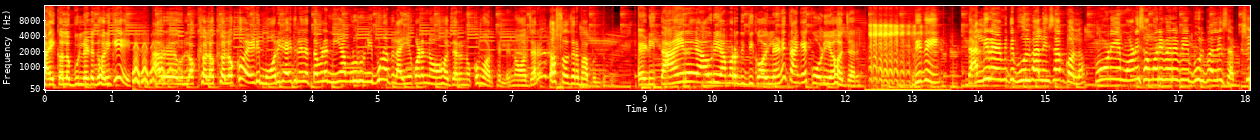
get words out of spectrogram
সাইকেল বুলেট ধরিকি আর লক্ষ লক্ষ লোক এটি মরি যাই যেতবে নিয়া মূলু নিভু নথিলা ইয়ে কুয়াড়ে ন হাজার লোক মরিলে ন হাজার দশ হাজার ভাবন্তু এটি তাইরে আহরি আমার দিদি কহিলেনি তাকে কোড়িয়ে হাজার দিদি ডালিরে এমিতি ভুল ভাল হিসাব কল পুনি মনিষ মরিবারে বি ভুল ভাল হিসাব ছি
